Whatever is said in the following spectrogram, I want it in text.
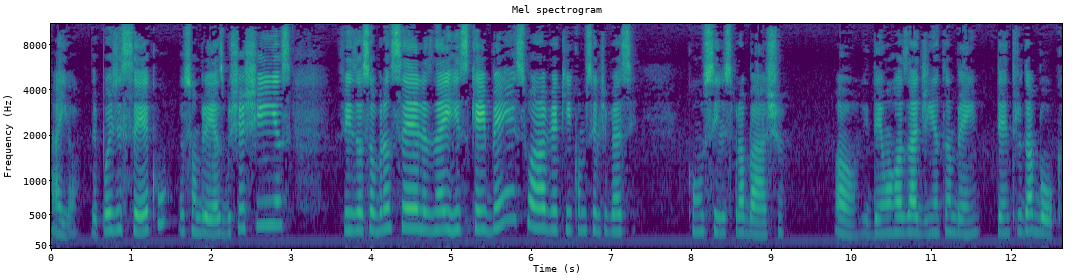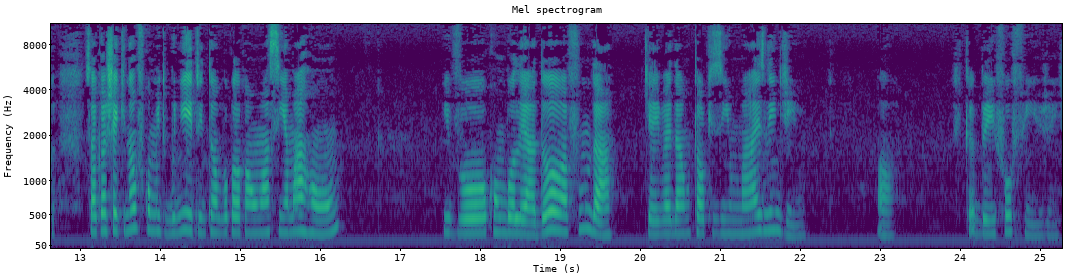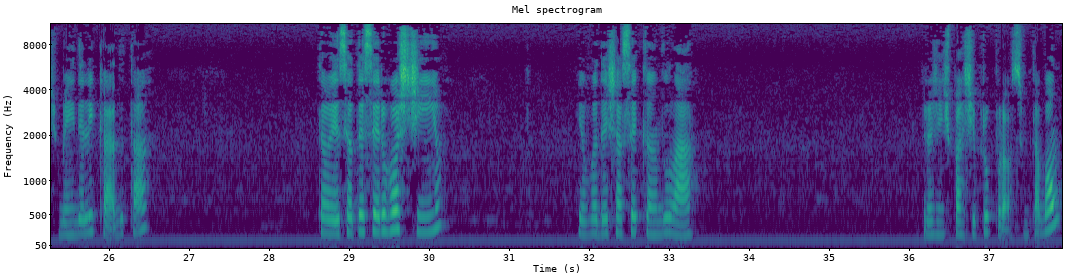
Aí, ó. Depois de seco, eu sombreei as bochechinhas, fiz as sobrancelhas, né? E risquei bem suave aqui, como se ele tivesse com os cílios para baixo. Ó, e dei uma rosadinha também dentro da boca. Só que eu achei que não ficou muito bonito, então eu vou colocar uma massinha marrom. E vou com o boleador afundar, que aí vai dar um toquezinho mais lindinho. Ó, fica bem fofinho, gente, bem delicado, tá? Então, esse é o terceiro rostinho. E eu vou deixar secando lá. Pra gente partir pro próximo, tá bom?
